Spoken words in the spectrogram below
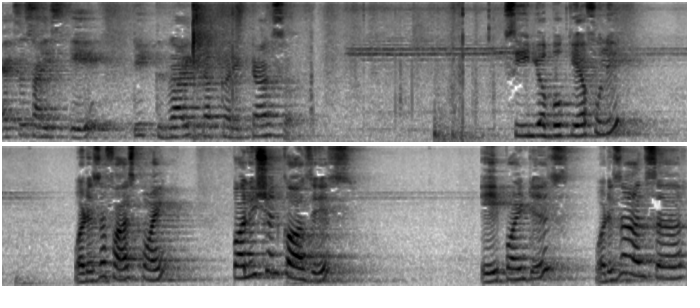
exercise A. Take write the correct answer. See in your book carefully. What is the first point? Pollution causes a point is, what is the answer?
